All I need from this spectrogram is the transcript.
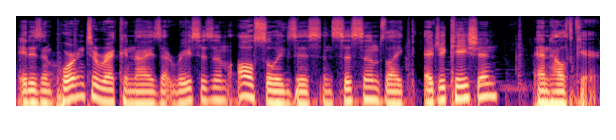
it is important to recognize that racism also exists in systems like education and healthcare.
